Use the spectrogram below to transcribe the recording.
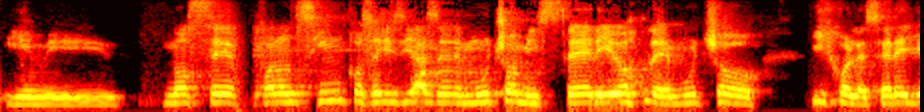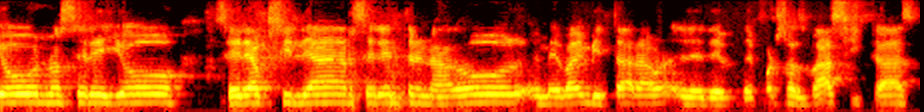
y no sé, fueron cinco o seis días de mucho misterio, de mucho híjole, seré yo, no seré yo, seré auxiliar, seré entrenador, me va a invitar a, de, fuerzas básicas,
